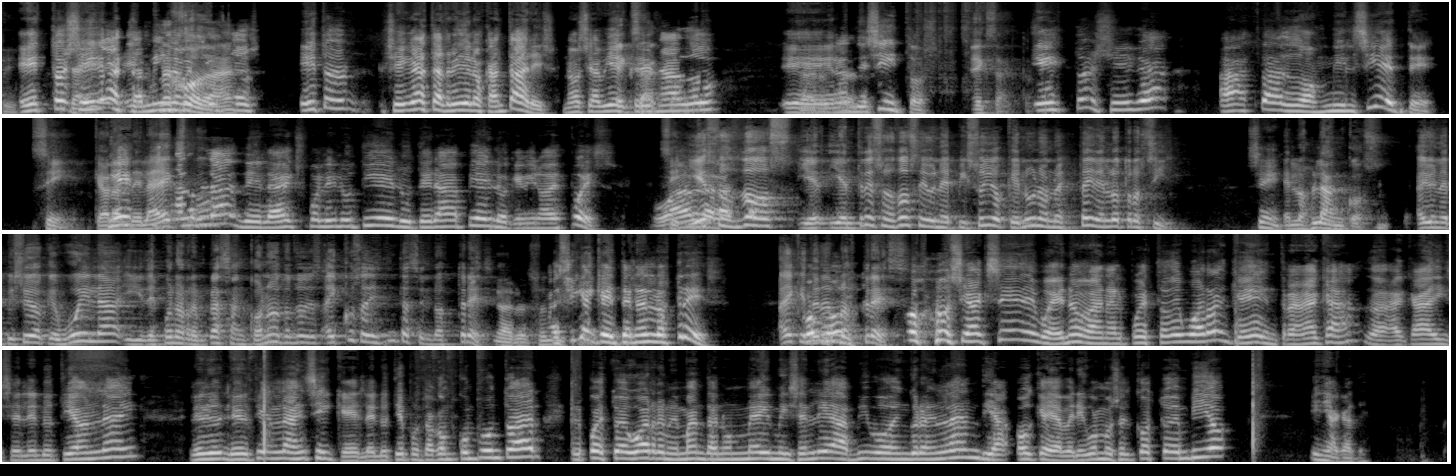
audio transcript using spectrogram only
Sí. Esto O sea, llega hasta es una 1900. Esto llega hasta el Rey de los Cantares. No se había Exacto. estrenado eh, Claro, claro. grandecitos. Exacto. Esto llega hasta 2007. Sí, que hablan este de la expo. habla de la Expo Lelutier, Luterapia y lo que vino después. Sí, y esos dos, y, y entre esos dos hay un episodio que en uno no está y en el otro sí, Sí. en los blancos. Hay un episodio que vuela y después lo reemplazan con otro. Entonces hay cosas distintas en los tres. Claro, son Así que hay que tener los tres. Hay que ¿Cómo? tener los tres. ¿Cómo se accede? Bueno, van al puesto de Warren, que entran acá. Acá dice Lelutier Online. Lelu- Lelutier Online, sí, que es lelutier.com.ar. El puesto de Warren me mandan un mail, me dicen, Lea, vivo en Groenlandia. Ok, averiguamos el costo de envío. Y ñácate.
